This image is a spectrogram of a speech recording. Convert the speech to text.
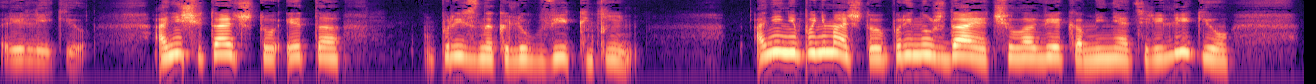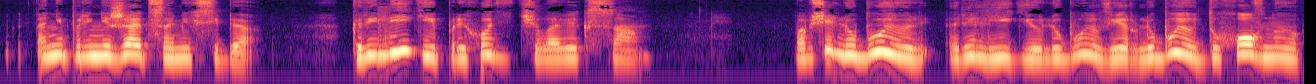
религию. Они считают, что это признак любви к ним. Они не понимают, что принуждая человека менять религию, они принижают самих себя. К религии приходит человек сам. Вообще любую религию, любую веру, любую духовную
